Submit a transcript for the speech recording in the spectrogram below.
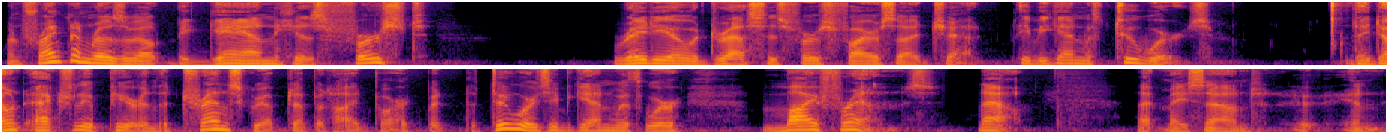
when Franklin Roosevelt began his first radio address, his first fireside chat, he began with two words. They don't actually appear in the transcript up at Hyde Park, but the two words he began with were "my friends." Now, that may sound uh, in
